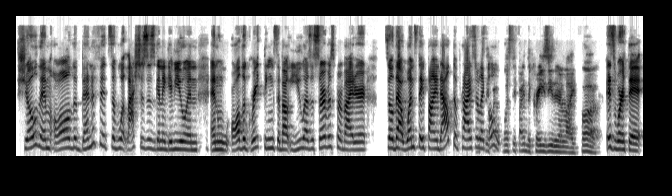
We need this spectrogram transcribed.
show them all the benefits of what Lashes is going to give you and and all the great things about you as a service provider so that once they find out the price they're once like, they "Oh, find, once they find the crazy, they're like, "Fuck." it's worth it.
